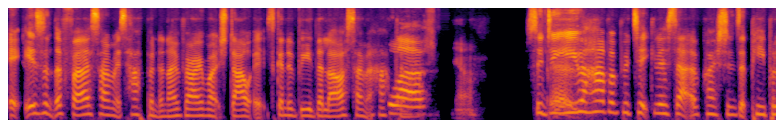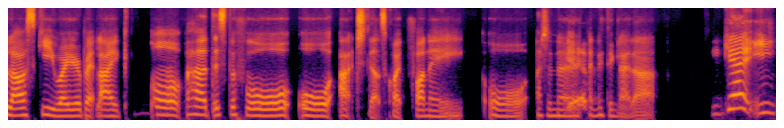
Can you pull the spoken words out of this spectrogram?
it isn't the first time it's happened, and I very much doubt it's going to be the last time it happens. last yeah So, do uh, you have a particular set of questions that people ask you where you're a bit like, "Oh, I've heard this before," or "Actually, that's quite funny," or I don't know, Yeah. anything like that? you get you,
